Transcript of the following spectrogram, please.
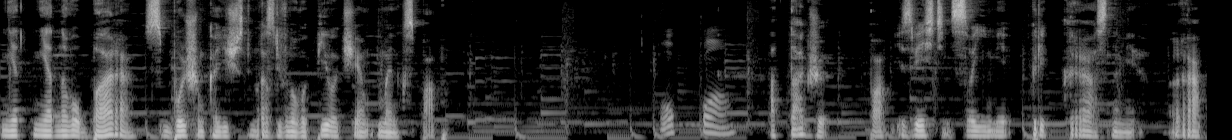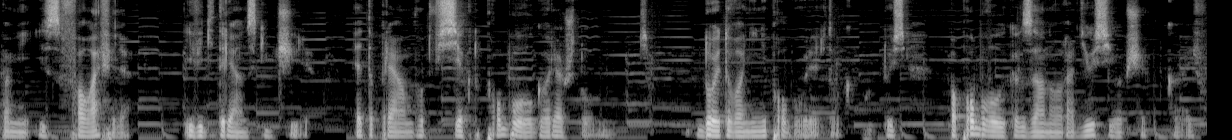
нет ни одного бара с большим количеством разливного пива, чем Manx Pub. Опа. А также паб известен своими прекрасными рапами из фалафеля и вегетарианским чили. Это прям вот все, кто пробовал, говорят, что до этого они не пробовали этого. То есть попробовал и как заново родился, и вообще кайф.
